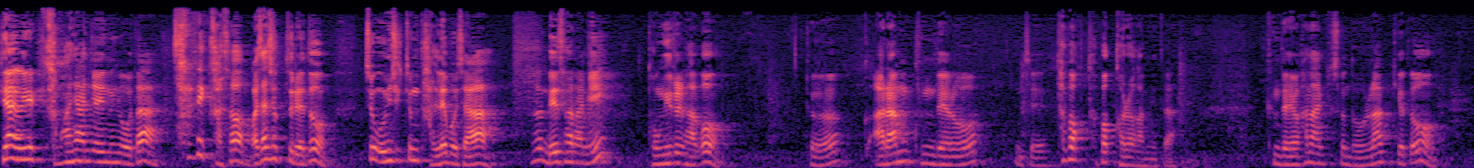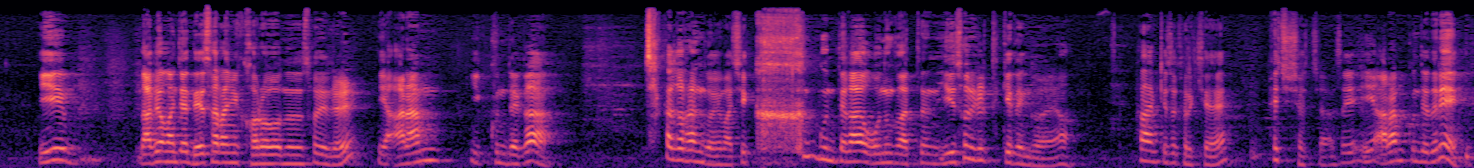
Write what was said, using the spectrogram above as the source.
그냥 이렇게 가만히 앉아 있는 것보다 차라리 가서 맞아 죽더라도 좀 음식 좀 달래보자. 그래서 네 사람이 동의를 하고 그 아람 군대로 이제 터벅터벅 걸어갑니다. 근데 하나님께서 놀랍게도 이 나병 환자 네 사람이 걸어오는 소리를 이 아람 이 군대가 착각을 한 거예요. 마치 큰 군대가 오는 것 같은 이 소리를 듣게 된 거예요. 하나님께서 그렇게 해주셨죠. 그래서 이 아람 군대들이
